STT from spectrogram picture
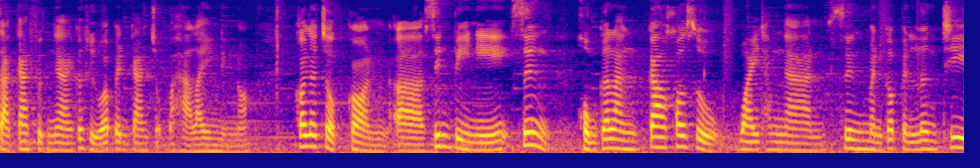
จากการฝึกงานก็ถือว่าเป็นการจบมหาลัยอย่างหนึ่งเนาะก็จะจบก่อนอสิ้นปีนี้ ซึ่งผมกำลังก้าวเข้าสู่วัยทำงาน ซึ่งมันก็เป็นเรื่องที่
